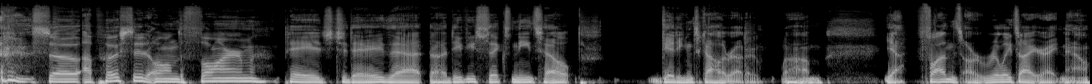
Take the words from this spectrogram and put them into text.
so I posted on the farm page today that uh, DV6 needs help getting to Colorado. Um, yeah, funds are really tight right now.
